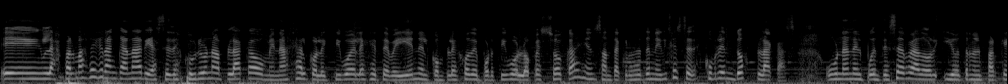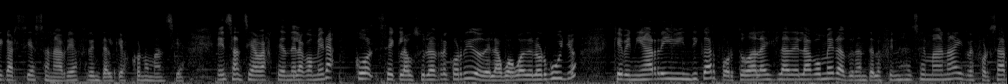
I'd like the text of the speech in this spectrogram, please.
En Las Palmas de Gran Canaria se descubre una placa homenaje al colectivo LGTBI en el complejo deportivo López Socas y en Santa Cruz de Tenerife se descubren dos placas, una en el puente Serrador y otra en el Parque García Sanabria frente al kiosco Numancia. En San Sebastián de la Gomera se clausura el recorrido de la Guagua del Orgullo que venía a reivindicar por toda la isla de La Gomera durante los fines de semana y reforzar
